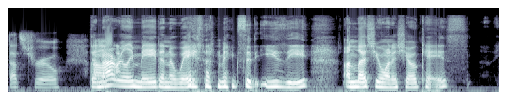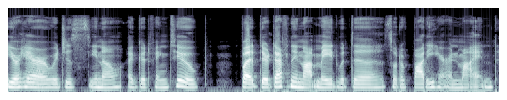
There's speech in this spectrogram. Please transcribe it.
That's true. They're um, not really made in a way that makes it easy unless you want to showcase your hair, which is, you know, a good thing too. But they're definitely not made with the sort of body hair in mind.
